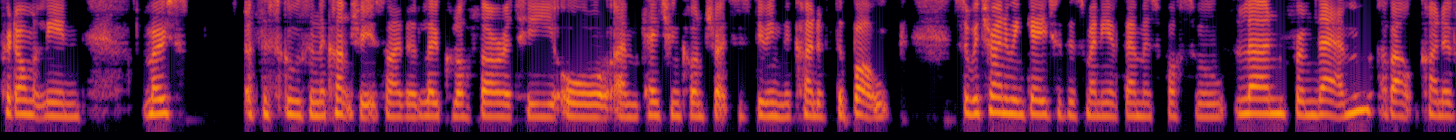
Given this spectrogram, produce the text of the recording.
predominantly in most of the schools in the country. It's either local authority or um, catering contractors doing the kind of the bulk. So we're trying to engage with as many of them as possible learn from them about kind of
